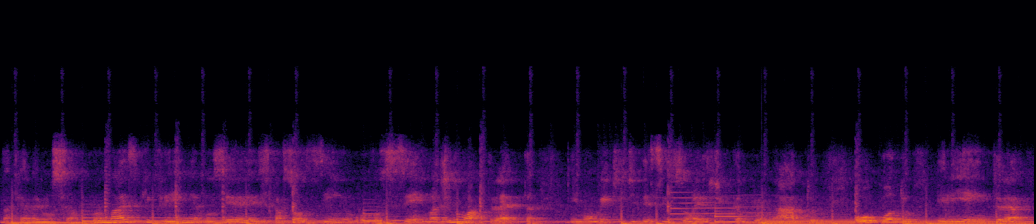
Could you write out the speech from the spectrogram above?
daquela emoção. Por mais que venha, você está sozinho com você. Imagina um atleta em momentos de decisões de campeonato ou quando ele entra,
